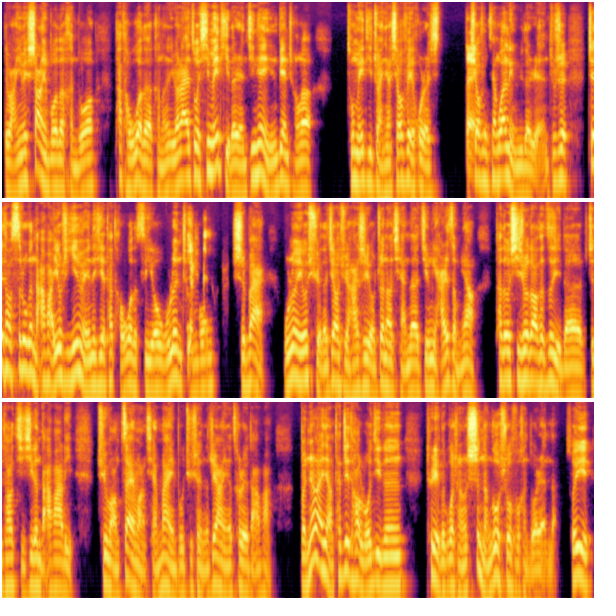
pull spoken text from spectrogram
对吧？因为上一波的很多他投过的，可能原来做新媒体的人，今天已经变成了从媒体转向消费或者消费相关领域的人，就是这套思路跟打法，又是因为那些他投过的 CEO，无论成功失败。无论有血的教训，还是有赚到钱的经历，还是怎么样，他都吸收到他自己的这套体系跟打法里去，往再往前迈一步，去选择这样一个策略打法。本质来讲，他这套逻辑跟推理的过程是能够说服很多人的。所以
